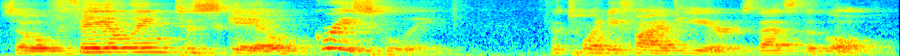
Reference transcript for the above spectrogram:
So failing to scale gracefully for 25 years, that's the goal.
